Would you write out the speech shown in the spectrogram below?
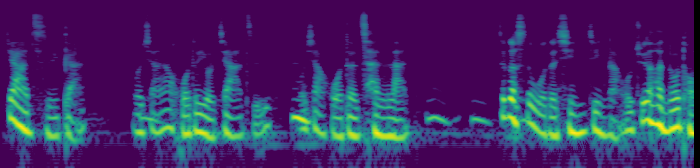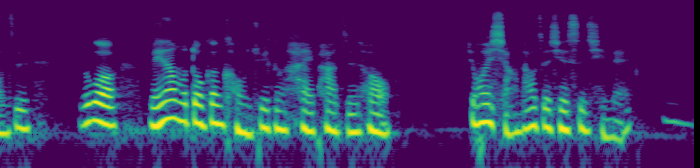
价值感？我想要活得有价值，我想活得灿烂。嗯嗯，这个是我的心境啊。我觉得很多同志。如果没那么多跟恐惧、跟害怕之后，就会想到这些事情呢。嗯，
